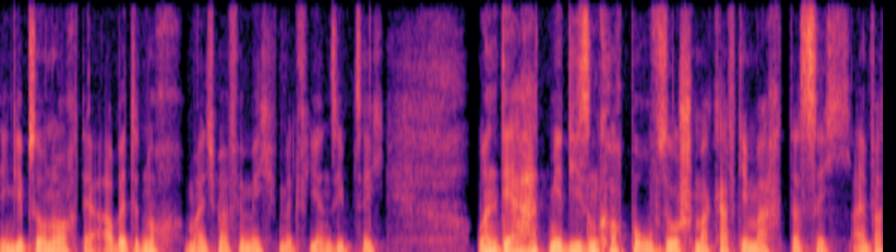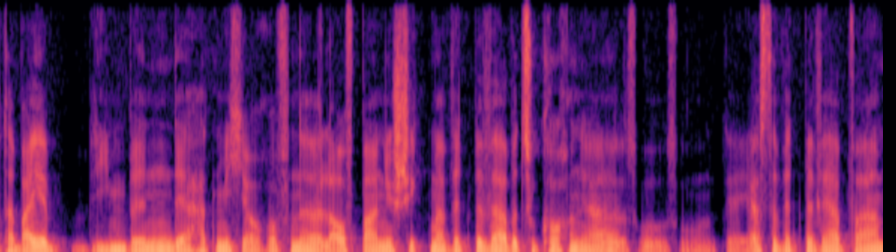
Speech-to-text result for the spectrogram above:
den gibt es auch noch, der arbeitet noch manchmal für mich mit 74. Und der hat mir diesen Kochberuf so schmackhaft gemacht, dass ich einfach dabei geblieben bin. Der hat mich auch auf eine Laufbahn geschickt, mal Wettbewerbe zu kochen. Ja, so, so der erste Wettbewerb war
